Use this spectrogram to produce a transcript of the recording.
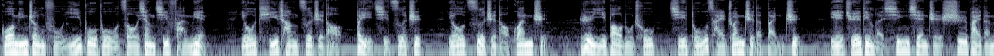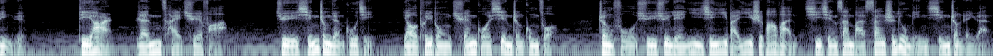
国民政府一步步走向其反面，由提倡自治到背弃自治，由自治到官制，日益暴露出其独裁专制的本质，也决定了新县制失败的命运。第二，人才缺乏。据行政院估计。要推动全国宪政工作，政府需训练一千一百一十八万七千三百三十六名行政人员，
